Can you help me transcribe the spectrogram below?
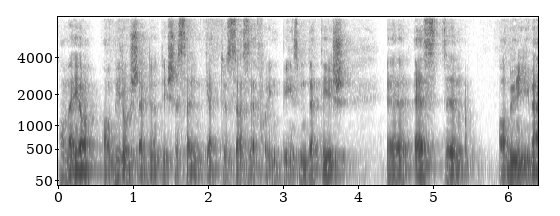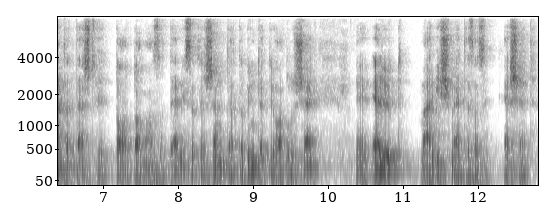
amely a, a bíróság döntése szerint 200 ezer forint pénzbüntetés. Ezt a bűnügyi váltatást tartalmazza természetesen, tehát a büntető hatóság előtt már ismert ez az eset.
